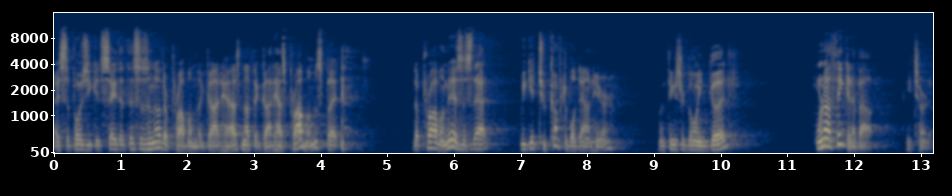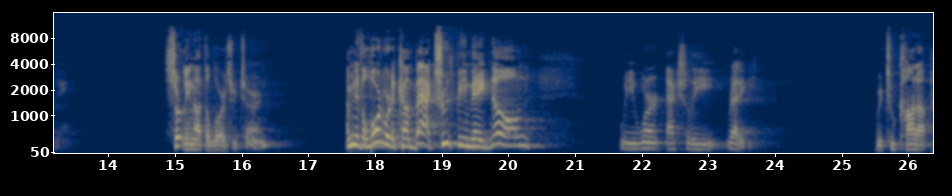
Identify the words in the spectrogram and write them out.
I suppose you could say that this is another problem that God has. Not that God has problems, but the problem is, is that we get too comfortable down here when things are going good. We're not thinking about eternity. Certainly not the Lord's return. I mean, if the Lord were to come back, truth be made known, we weren't actually ready. We're too caught up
